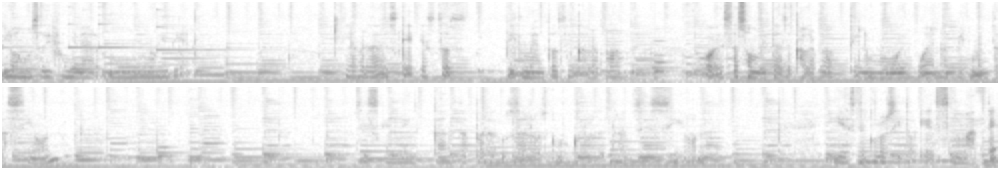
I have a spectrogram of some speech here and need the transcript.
y lo vamos a difuminar muy bien es que estos pigmentos de Colourpop o estas sombritas de Colourpop tienen muy buena pigmentación. Así es que me encanta para usarlos como color de transición. Y este colorcito es mate.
